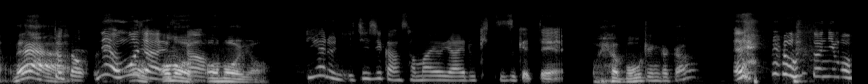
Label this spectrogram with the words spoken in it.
ねちょっとね思うじゃないですか。思う思うよ。リアルに1時間さまよい歩き続けて。おや冒険家か？え本当にもう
